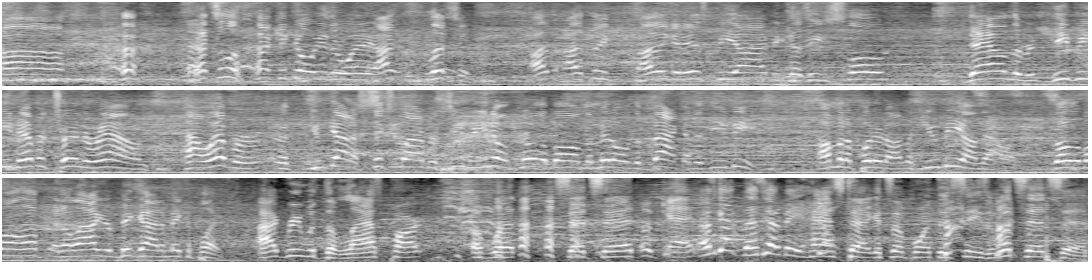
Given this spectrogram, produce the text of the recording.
Uh, that's a little, that could go either way. I, listen, I, I, think I think it is PI because he slowed down. The DB never turned around. However, if you've got a 6'5 receiver, you don't throw the ball in the middle of the back of the DB. I'm going to put it on the QB on that one. Throw the ball up and allow your big guy to make a play. I agree with the last part of what Sid said. Okay. That's got, that's got to be a hashtag at some point this season. What Sid said.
